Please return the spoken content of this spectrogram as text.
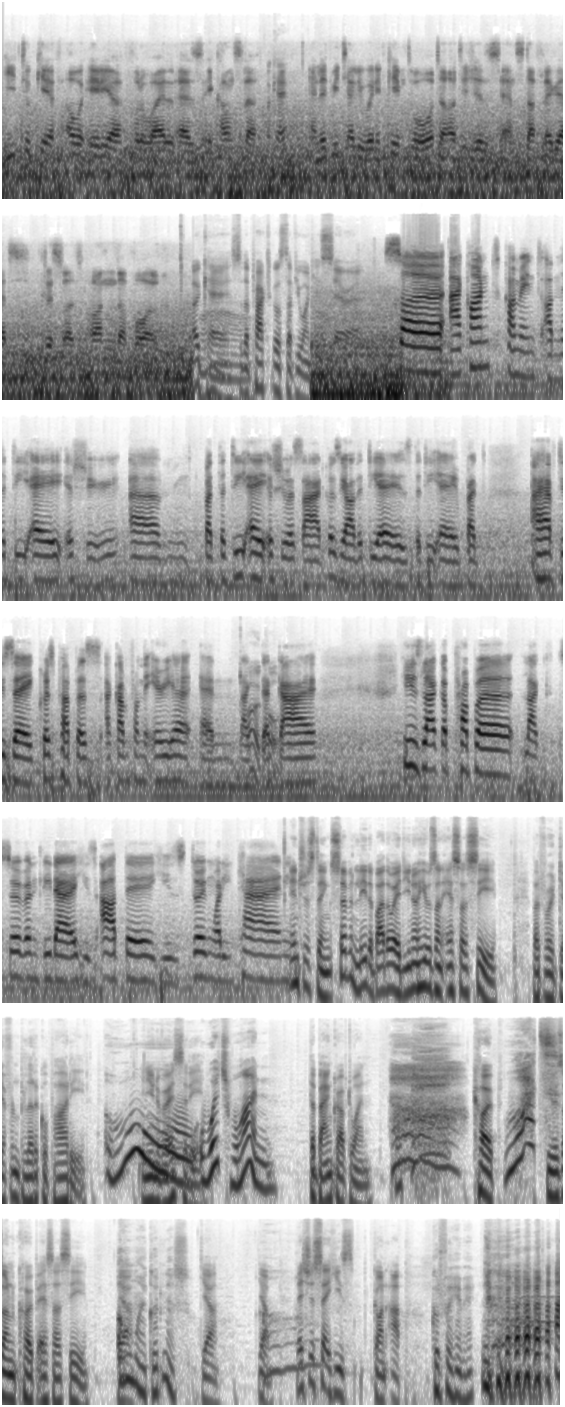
he took care of our area for a while as a counselor. Okay. And let me tell you, when it came to water outages and stuff like that, Chris was on the ball. Okay. So the practical stuff you want here, Sarah. So I can't comment on the DA issue, um, but the DA issue aside, because yeah, the DA is the DA, but I have to say, Chris Pappas, I come from the area, and like Oh, that cool. guy, he's like a proper like servant leader. He's out there, he's doing what he can. He Interesting. Servant leader, by the way, do you know he was on SOC, but for a different political party? Ooh. University. Which one? The bankrupt one. Cope. What? He was on Cope SRC. Yeah. Oh my goodness. Yeah. Yeah. Let's just say he's gone up. Good for him, eh?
